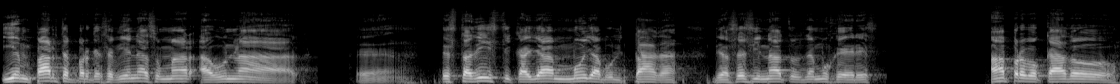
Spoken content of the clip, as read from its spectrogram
y en parte porque se viene a sumar a una eh, estadística ya muy abultada de asesinatos de mujeres, ha provocado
